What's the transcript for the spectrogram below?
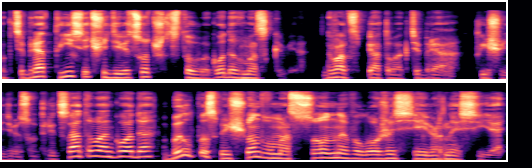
октября 1906 года в Москве. 25 октября 1930 года был посвящен в масоны в ложе «Северное сияние».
